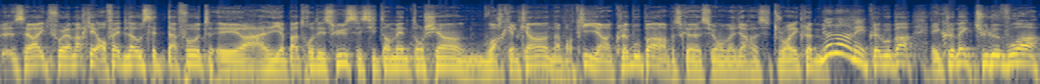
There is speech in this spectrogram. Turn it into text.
euh, C'est vrai qu'il faut la marquer. En fait, là où c'est de ta faute et ah, il n'y a pas trop d'excuses, c'est si t'emmènes ton chien voir quelqu'un, n'importe qui, un club ou pas, hein, parce que si on va dire c'est toujours les clubs, mais, Non, non, mais- club ou pas, et que le mec tu le vois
